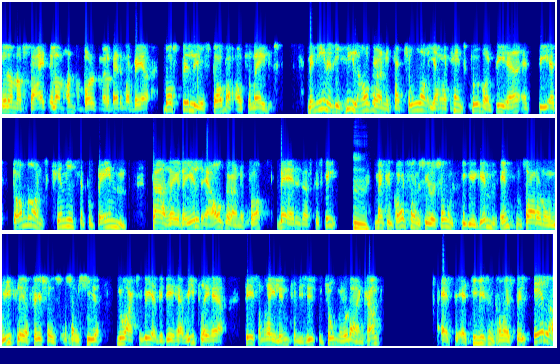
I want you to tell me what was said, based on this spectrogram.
eller en offside, eller en hånd på bolden, eller hvad det måtte være, hvor spillet jo stopper automatisk. Men en af de helt afgørende faktorer i amerikansk fodbold, det er, at det er dommerens kendelse på banen, der reelt er afgørende for, hvad er det, der skal ske. Mm. Man kan godt få en situation kigge igennem. Enten så er der nogle replay officials, som siger, nu aktiverer vi det her replay her. Det er som regel inden for de sidste to minutter af en kamp at, at de ligesom kommer i spil. Eller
